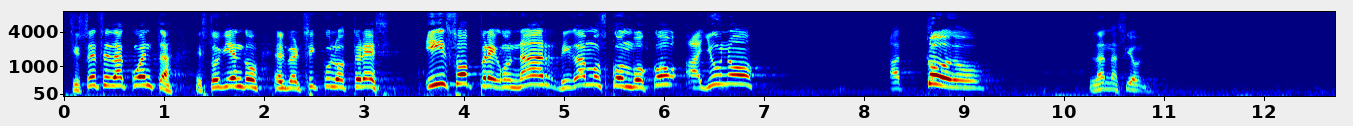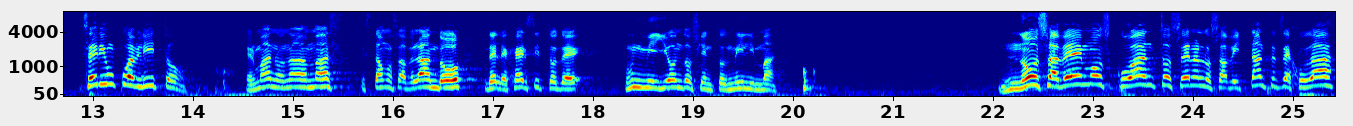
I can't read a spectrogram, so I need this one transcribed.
Si usted se da cuenta, estoy viendo el versículo 3, hizo pregonar, digamos, convocó ayuno a toda la nación. Sería un pueblito, hermano, nada más estamos hablando del ejército de un millón doscientos mil y más. No sabemos cuántos eran los habitantes de Judá,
